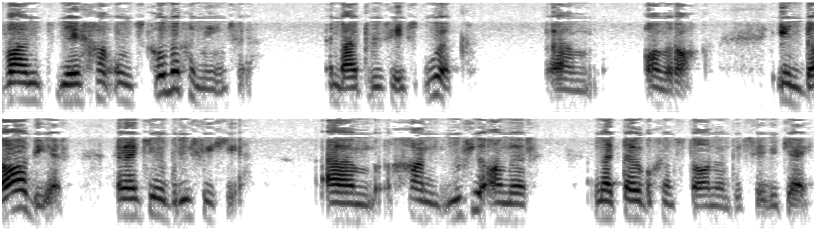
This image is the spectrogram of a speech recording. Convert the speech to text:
want jy gaan onskuldige mense in daai proses ook ehm um, aanraak. En daardeur kan ek jou 'n briefie gee. Ehm um, gaan hoeveel ander in my tou begin staan en te sê, weet jy,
